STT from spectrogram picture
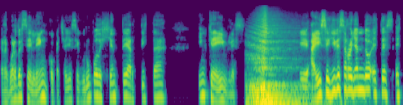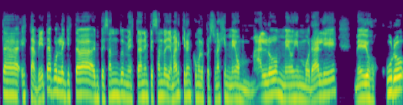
recuerdo ese elenco, ¿cachai? Ese grupo de gente, artistas increíbles. eh, ahí seguí desarrollando este, esta, esta beta por la que estaba empezando, me estaban empezando a llamar, que eran como los personajes medio malos, medio inmorales, medio oscuros.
